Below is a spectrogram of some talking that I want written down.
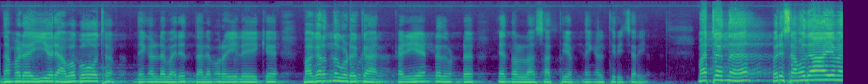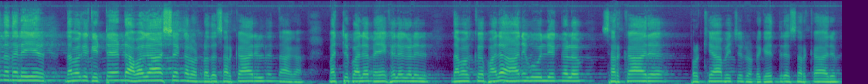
നമ്മുടെ ഈ ഒരു അവബോധം നിങ്ങളുടെ വരും തലമുറയിലേക്ക് പകർന്നു കൊടുക്കാൻ കഴിയേണ്ടതുണ്ട് എന്നുള്ള സത്യം നിങ്ങൾ തിരിച്ചറിയും. മറ്റൊന്ന് ഒരു സമുദായം എന്ന നിലയിൽ നമുക്ക് കിട്ടേണ്ട അവകാശങ്ങളുണ്ട്. അത് സർക്കാരിൽ നിന്നാകാം. മറ്റ് പല മേഖലകളിൽ നമുക്ക് പല ആനുകൂല്യങ്ങളും സർക്കാർ പ്രഖ്യാപിച്ചിട്ടുണ്ട്. കേന്ദ്ര സർക്കാരും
